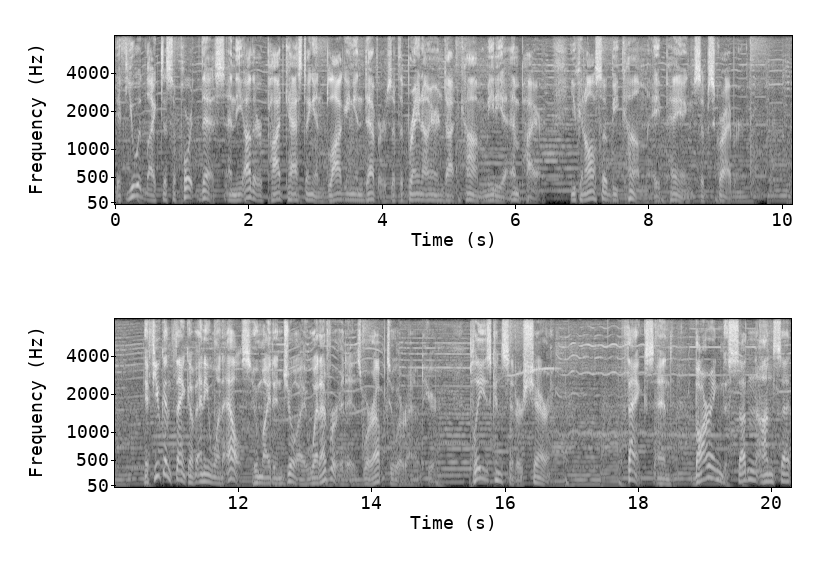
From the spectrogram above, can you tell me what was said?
if you would like to support this and the other podcasting and blogging endeavors of the brainiron.com media empire, you can also become a paying subscriber. If you can think of anyone else who might enjoy whatever it is we're up to around here, please consider sharing. Thanks, and barring the sudden onset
